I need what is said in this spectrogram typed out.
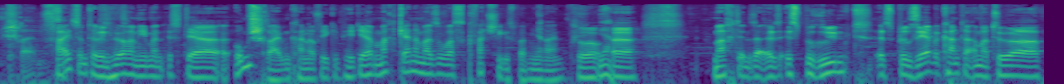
mich schreiben. Falls unter den Hörern jemand ist, der umschreiben kann auf Wikipedia, macht gerne mal sowas Quatschiges bei mir rein. So, Ja. äh, macht, in, ist berühmt, ist sehr bekannter Amateur,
